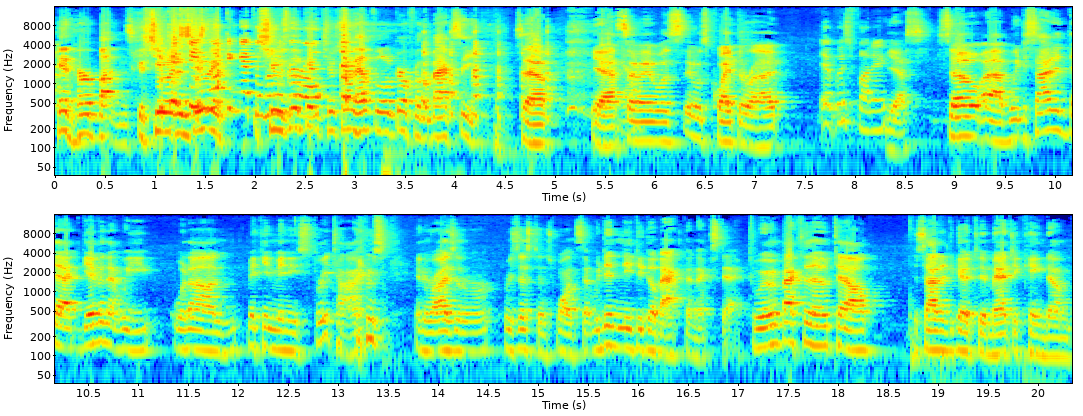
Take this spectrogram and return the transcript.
hit her buttons because she wasn't doing. looking at the she little was looking. girl. She was trying to help the little girl from the back seat. So yeah, so it was it was quite the ride. It was funny. Yes. So uh, we decided that given that we went on Mickey and Minnie's three times and Rise of the Resistance once, that we didn't need to go back the next day. So we went back to the hotel, decided to go to Magic Kingdom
